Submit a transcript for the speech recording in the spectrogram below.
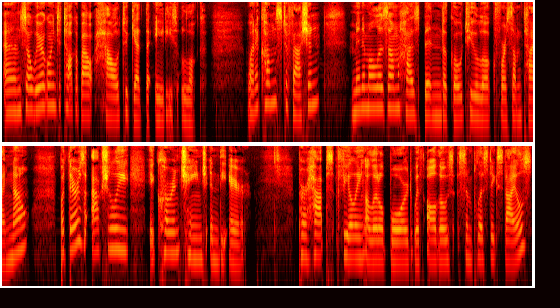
And so we're going to talk about how to get the 80s look. When it comes to fashion, minimalism has been the go-to look for some time now. But there's actually a current change in the air. Perhaps feeling a little bored with all those simplistic styles,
